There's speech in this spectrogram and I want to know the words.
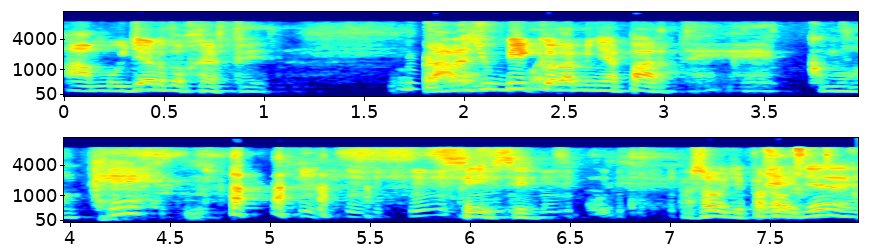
a muller do jefe. Daras un bico bueno. da miña parte. Eh, como que? sí, sí. Pasoulle, pasoulle eh,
